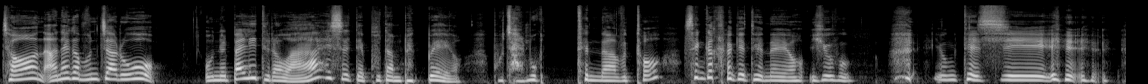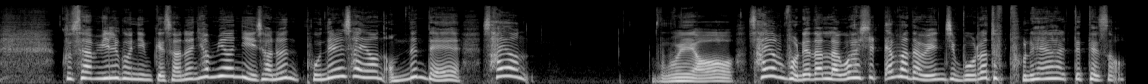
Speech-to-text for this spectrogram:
전 아내가 문자로 오늘 빨리 들어와 했을 때 부담 100배예요. 뭐 잘못했나부터 생각하게 되네요. 유. 용태 씨. 9319님께서는 현미 언니, 저는 보낼 사연 없는데 사연 뭐예요? 사연 보내달라고 하실 때마다 왠지 뭐라도 보내야 할 듯해서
